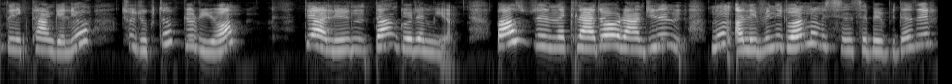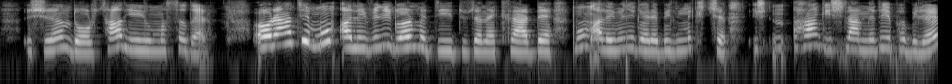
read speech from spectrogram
bu delikten geliyor. Çocuk da görüyor. Diğerlerinden göremiyor. Bazı düzeneklerde öğrencinin mum alevini görmemesinin sebebi nedir? Işığın doğrusal yayılmasıdır. Öğrenci mum alevini görmediği düzeneklerde mum alevini görebilmek için hangi işlemleri yapabilir?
